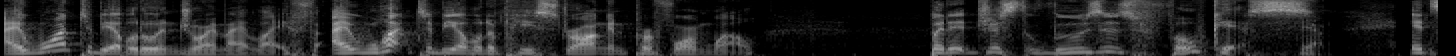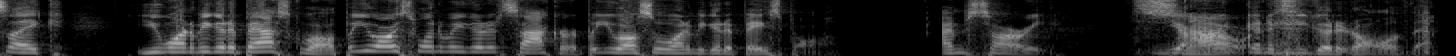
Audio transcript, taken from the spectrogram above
I want to be able to enjoy my life. I want to be able to be strong and perform well. But it just loses focus. Yeah. It's like you want to be good at basketball, but you always want to be good at soccer, but you also want to be good at baseball. I'm sorry. You aren't going to be good at all of them.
